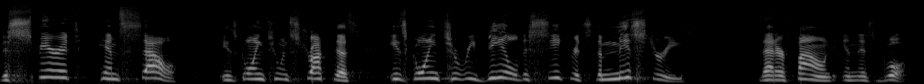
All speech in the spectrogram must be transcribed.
The Spirit Himself is going to instruct us, is going to reveal the secrets, the mysteries that are found in this book.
